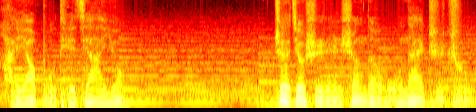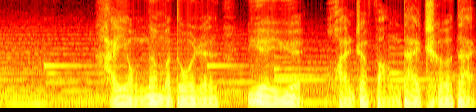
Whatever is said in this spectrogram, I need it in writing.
还要补贴家用。这就是人生的无奈之处。还有那么多人月月还着房贷车贷，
